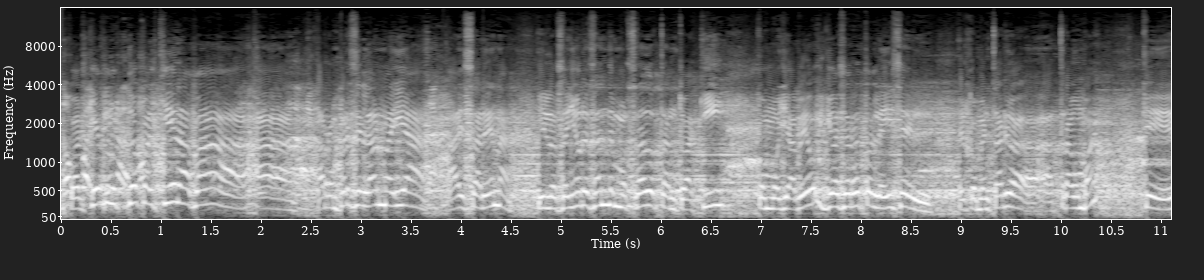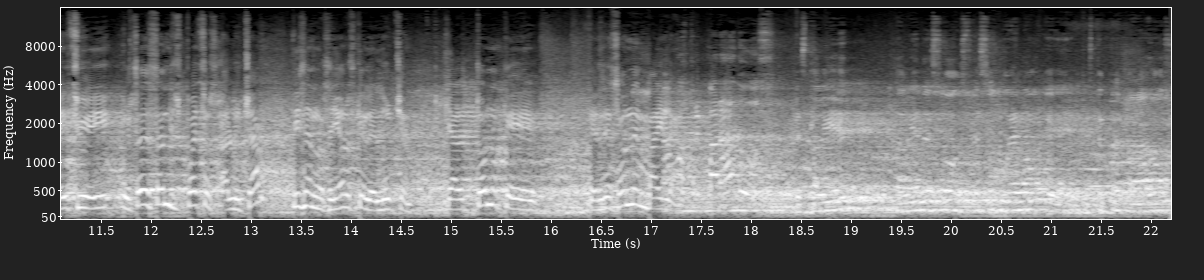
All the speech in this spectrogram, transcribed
No cualquier, cualquiera no va. cualquiera va a, a romperse el alma ahí a, a esa arena. Y los señores tanto aquí como ya veo. Yo hace rato le hice el, el comentario a, a Trauma que si ustedes están dispuestos a luchar, dicen los señores que les luchan. Que al tono que, que resonen bailan. Estamos preparados. Está bien, está bien, eso, eso es bueno que, que estén preparados.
